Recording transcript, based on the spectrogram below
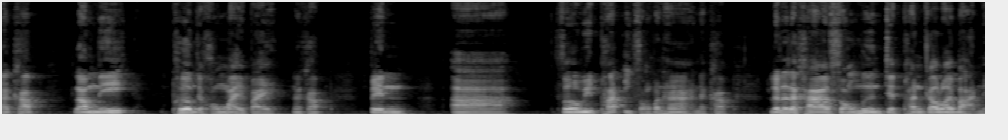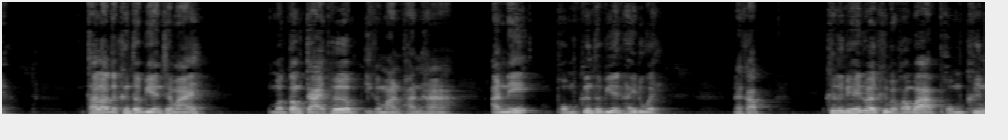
นะครับลำนี้เพิ่มจากของใหม่ไปนะครับ เป็นอ่าเซอร์วิสพัดอีก 2,500นะครับ แล้วในราคา 27,900 บาทเนี่ย ถ้าเราจะขึ้นทะเบียนใช่ไหม มันต้องจ่ายเพิ่มอีกประมาณพันห้าอันนี้ผมขึ้นทะเบียนให้ด้วยนะครับ ขึ้นทะเบียนให้ด้วยคือหมายความว่าผมขึ้น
